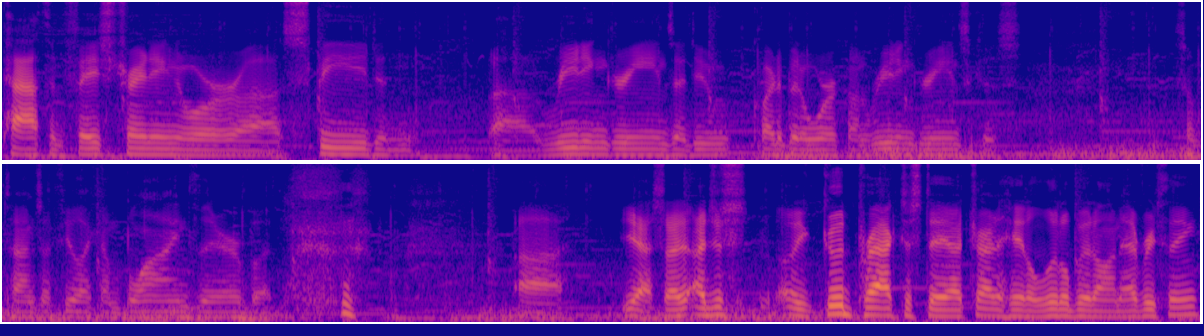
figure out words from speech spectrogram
path and face training or uh, speed and uh, reading greens. I do quite a bit of work on reading greens because sometimes I feel like I'm blind there, but uh, yeah, so I, I, just, a good practice day, I try to hit a little bit on everything.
